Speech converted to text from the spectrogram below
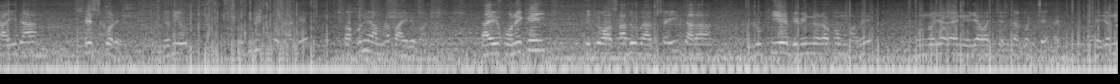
চাহিদা শেষ করে, যদি উদ্বৃত্ত থাকে তখনই আমরা বাইরে পাঠাই তাই অনেকেই কিছু অসাধু ব্যবসায়ী তারা লুকিয়ে বিভিন্ন রকমভাবে অন্য জায়গায় নিয়ে যাওয়ার চেষ্টা করছে। সেজন্য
